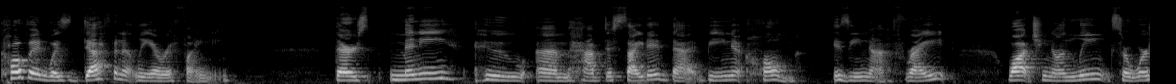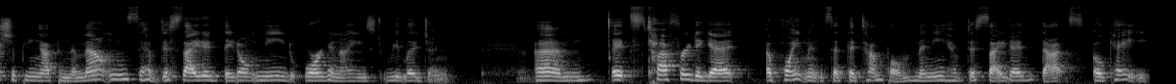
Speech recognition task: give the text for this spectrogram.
COVID was definitely a refining there's many who um, have decided that being at home is enough, right? Watching on links or worshiping up in the mountains have decided they don't need organized religion. Um, it's tougher to get appointments at the temple. Many have decided that's okay.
